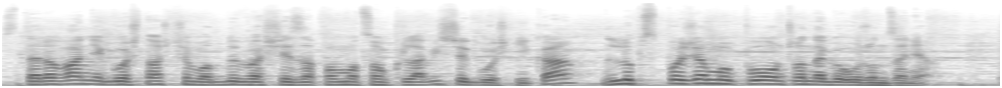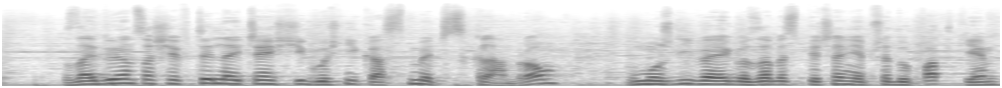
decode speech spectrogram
Sterowanie głośnością odbywa się za pomocą klawiszy głośnika lub z poziomu połączonego urządzenia. Znajdująca się w tylnej części głośnika smycz z klamrą umożliwia jego zabezpieczenie przed upadkiem,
